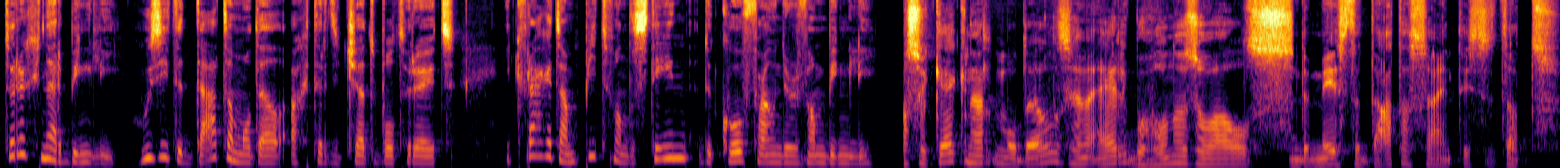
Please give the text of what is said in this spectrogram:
Terug naar Bingley. Hoe ziet het datamodel achter de chatbot eruit? Ik vraag het aan Piet van de Steen, de co-founder van Bingley. Als we kijken naar het model, zijn we eigenlijk begonnen zoals de meeste data scientists dat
